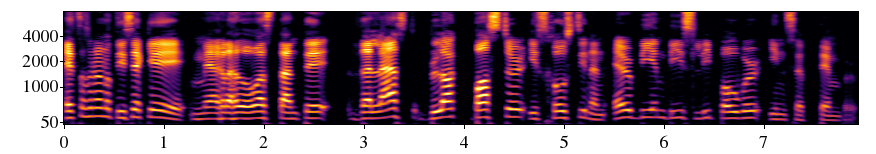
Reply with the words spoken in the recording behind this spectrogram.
Esta es una noticia que me agradó bastante. The Last Blockbuster is hosting an Airbnb sleepover in September.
